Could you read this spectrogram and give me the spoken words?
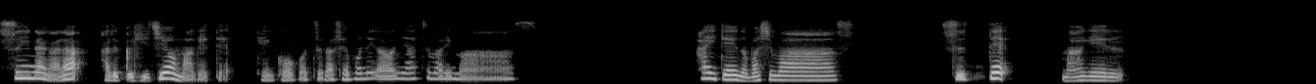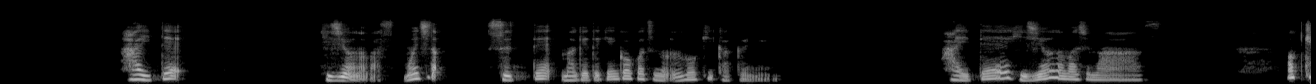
吸いながら軽く肘を曲げて、肩甲骨が背骨側に集まります。吐いて伸ばします。吸って曲げる。吐いて肘を伸ばす。もう一度。吸って曲げて肩甲骨の動き確認。吐いて肘を伸ばします。OK!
